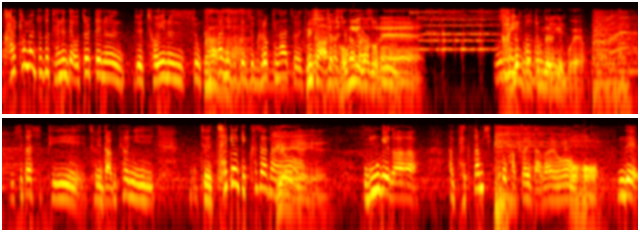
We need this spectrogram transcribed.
가르쳐만 줘도 되는데 어쩔 때는 이제 저희는 좀 급한 야. 일일 때 좀 그렇긴 하죠. 이제. 그러니까 진짜 아까 제가 정의의 말씀- 사도네. 가장 걱정되는 게 뭐예요? 보시다시피 저희 남편이 제 체격이 크잖아요. 예, 예, 예. 몸무게가 한 130kg 가까이 나가요. 어허. 근데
